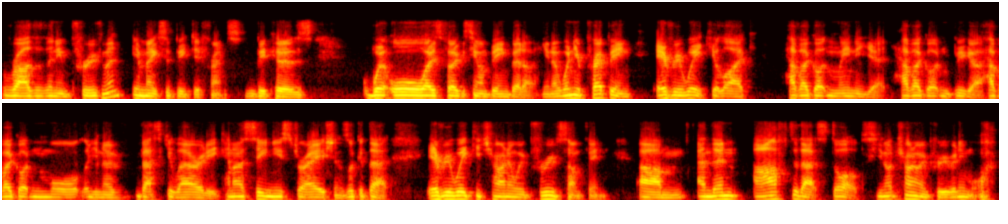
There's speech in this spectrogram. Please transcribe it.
rather than improvement, it makes a big difference because we're always focusing on being better. You know, when you're prepping every week, you're like, have I gotten leaner yet? Have I gotten bigger? Have I gotten more, you know, vascularity? Can I see new striations? Look at that. Every week you're trying to improve something. Um, and then after that stops, you're not trying to improve anymore.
